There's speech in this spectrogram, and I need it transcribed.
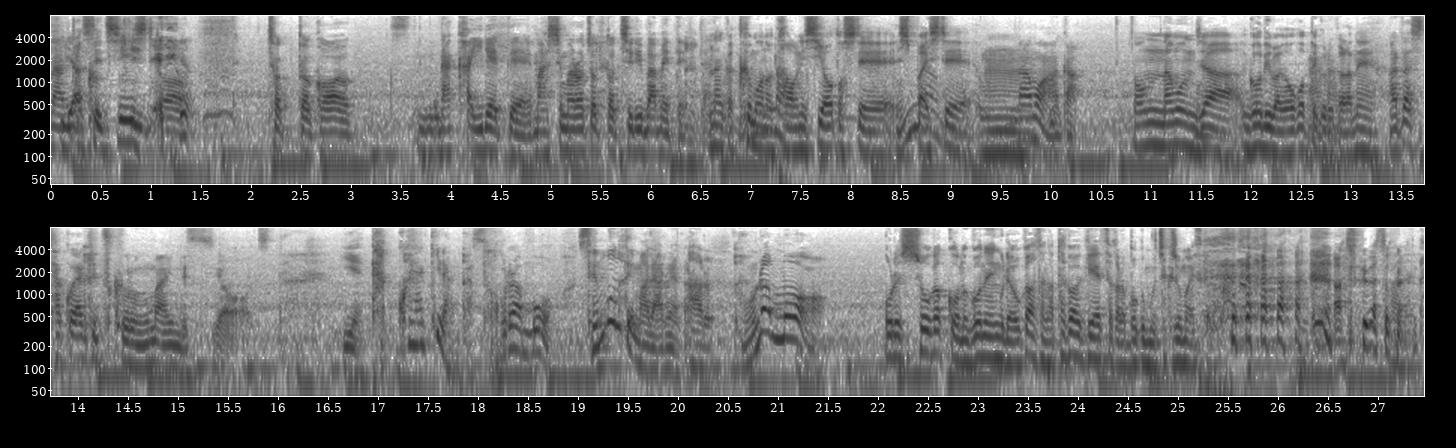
なしてチンして。ちょっとこう中入れてマシュマロちょっと散りばめてみたいな。なんか雲の顔にしようとして失敗して。うそんなんもんあかんそんなもんじゃゴディバが怒ってくるからね。私たこ焼き作るのうまいんですよ。つって。いやたこ焼きなんかそれはもう専門店まであるんやから。ある。それはも俺小学校の5年ぐらいお母さんがたこ焼きやってたから僕むちゃくちゃうまいですから。う あそれはそうなんだ、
